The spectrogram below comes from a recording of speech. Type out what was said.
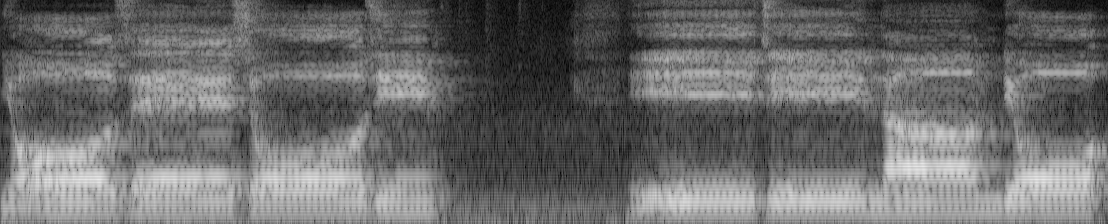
尿税精進一時難量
